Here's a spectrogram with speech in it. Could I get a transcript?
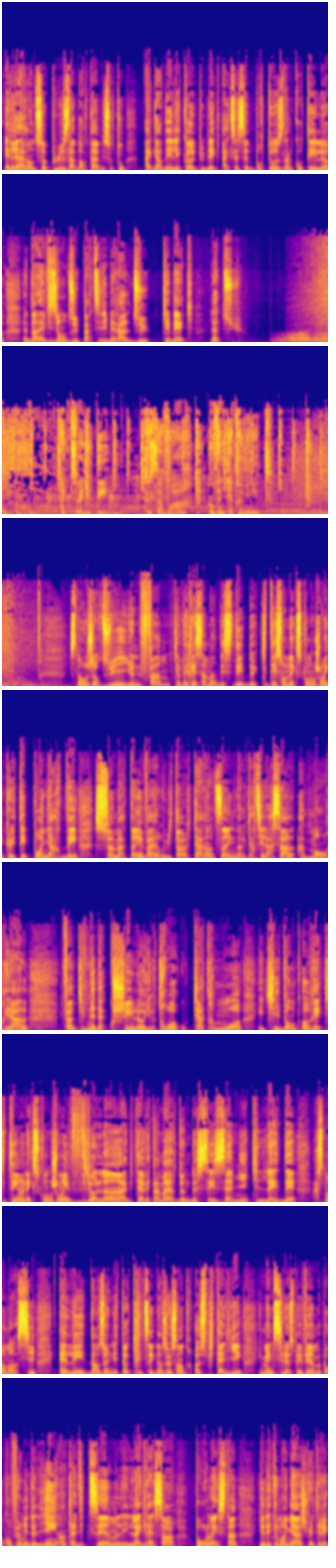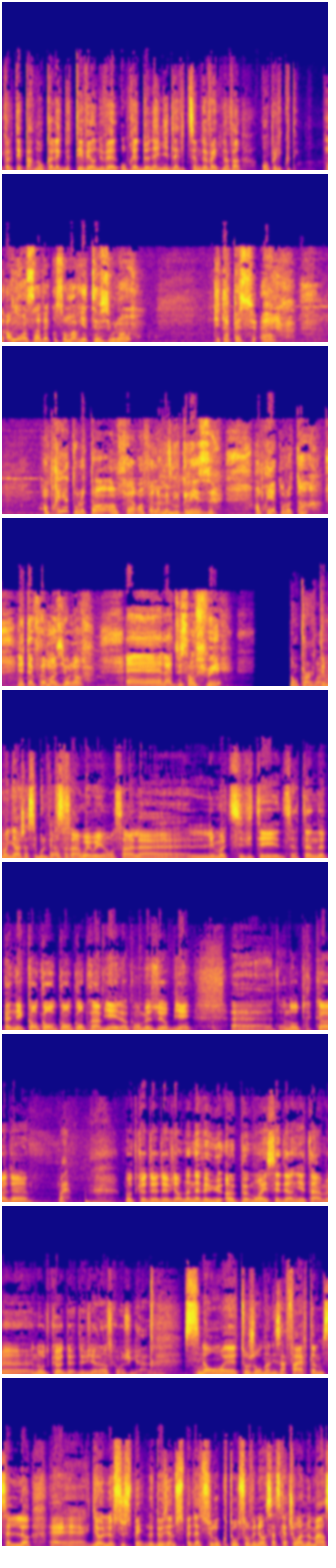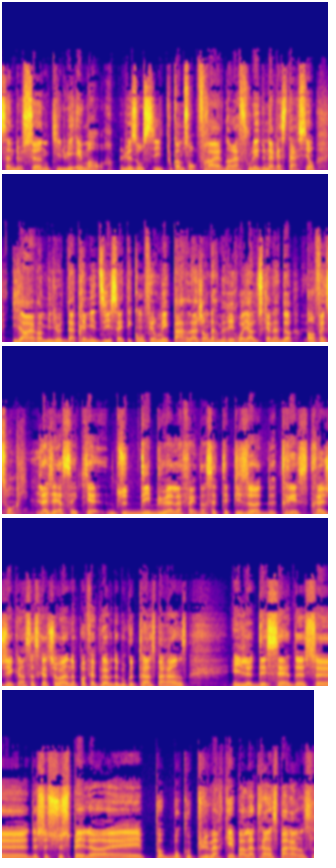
aiderait à rendre ça plus abordable et surtout à garder l'école publique accessible pour tous dans le côté là, dans la vision du Parti libéral du Québec là-dessus. Actualité. Tout savoir en 24 minutes. Sinon, aujourd'hui, il y a une femme qui avait récemment décidé de quitter son ex-conjoint qui a été poignardé ce matin vers 8h45 dans le quartier La Salle à Montréal. Une femme qui venait d'accoucher là il y a trois ou quatre mois et qui donc aurait quitté un ex-conjoint violent, habité avec la mère d'une de ses amies qui l'aidait à ce moment-ci. Elle est dans un état critique dans un centre hospitalier et même si le SPVM n'a pas confirmé de lien entre la victime et l'agresseur pour l'instant, il y a des témoignages qui ont été récoltés par nos collègues de TVA Nouvelles auprès d'une amie de la victime de 29 ans. On peut l'écouter. Oh, nous, on savait que son mari était violent, qu'il tapait sur elle. On priait tout le temps, on fait, on fait la même église. On priait tout le temps. Il était vraiment violent. Et elle a dû s'enfuir. Donc un témoignage assez bouleversant. On sent, oui, oui, on sent la l'émotivité, une certaine panique qu'on comprend bien, là, qu'on mesure bien. Euh, un autre cas de, un autre cas de, de. On en avait eu un peu moins ces derniers temps, mais un autre cas de violence conjugale. Sinon, euh, toujours dans les affaires comme celle-là, euh, il y a le suspect, le deuxième suspect de la tuerie au couteau survenu en Saskatchewan, le Miles Sanderson, qui lui est mort, lui aussi, tout comme son frère, dans la foulée d'une arrestation hier en milieu d'après-midi. Ça a été confirmé par la Gendarmerie royale du Canada en fin de soirée. La GRC qui, du début à la fin, dans cet épisode triste, tragique en Saskatchewan, n'a pas fait preuve de beaucoup de transparence. Et le décès de ce de ce suspect-là est pas beaucoup plus marqué par la transparence.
